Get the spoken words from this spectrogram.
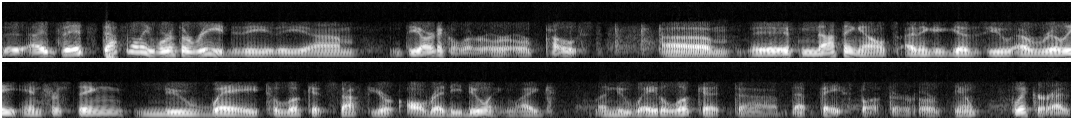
it's it's definitely worth a read. The the um, the article or, or, or post. Um, if nothing else, I think it gives you a really interesting new way to look at stuff you're already doing, like a new way to look at uh, at Facebook or, or you know Flickr as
